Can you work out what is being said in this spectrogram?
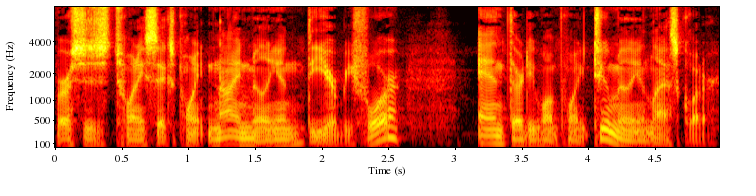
versus 26.9 million the year before and 31.2 million last quarter.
